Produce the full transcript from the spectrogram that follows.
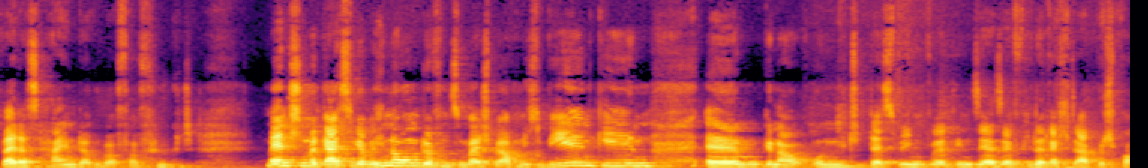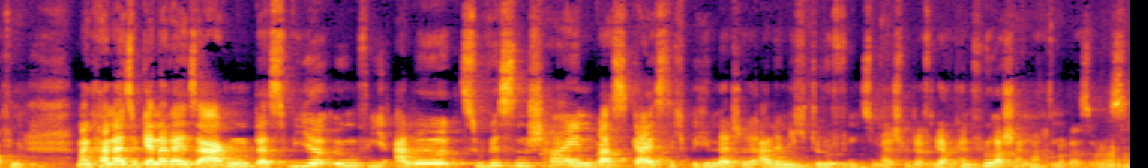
weil das Heim darüber verfügt. Menschen mit geistiger Behinderung dürfen zum Beispiel auch nicht wählen gehen. Ähm, genau, und deswegen wird ihnen sehr, sehr viele Rechte abgesprochen. Man kann also generell sagen, dass wir irgendwie alle zu wissen scheinen, was geistig Behinderte alle nicht dürfen. Zum Beispiel dürfen die auch keinen Führerschein machen oder sowas.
